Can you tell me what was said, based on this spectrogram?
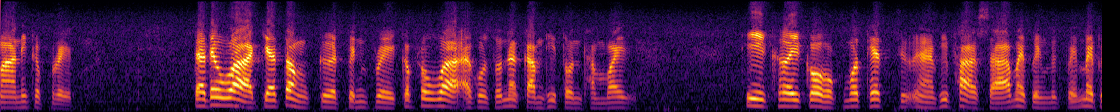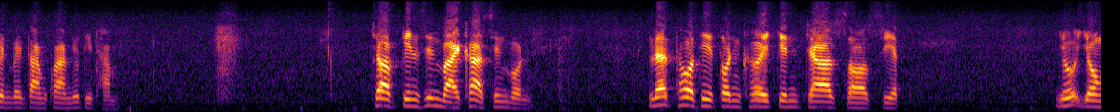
มานิกเปรตแต่ถ้าว่าจะต้องเกิดเป็นเปรตก็เพราะว่าอากุศลกรรมที่ตนทำไว้ ที่เคยโกหกมดเท็จพิพากษาไม่เป็นไม่เป็นไปตามความยุติธรรม ชอบกินสิ้นบ่ายฆ่าสิ้นบน และโทษที่ตนเคยเจนจาส่อเสียด ยุยง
